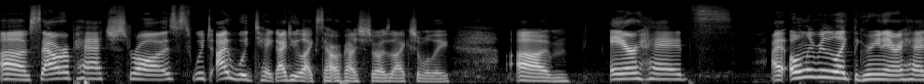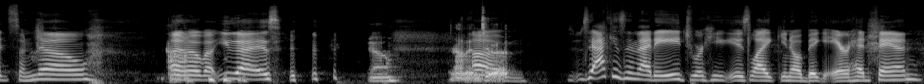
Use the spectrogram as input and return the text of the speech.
um, Sour Patch straws, which I would take. I do like Sour Patch straws, actually. Um, Airheads. I only really like the green Airheads, so no. I don't know about you guys. Yeah. Not into it. um, Zach is in that age where he is like, you know, a big Airhead fan,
